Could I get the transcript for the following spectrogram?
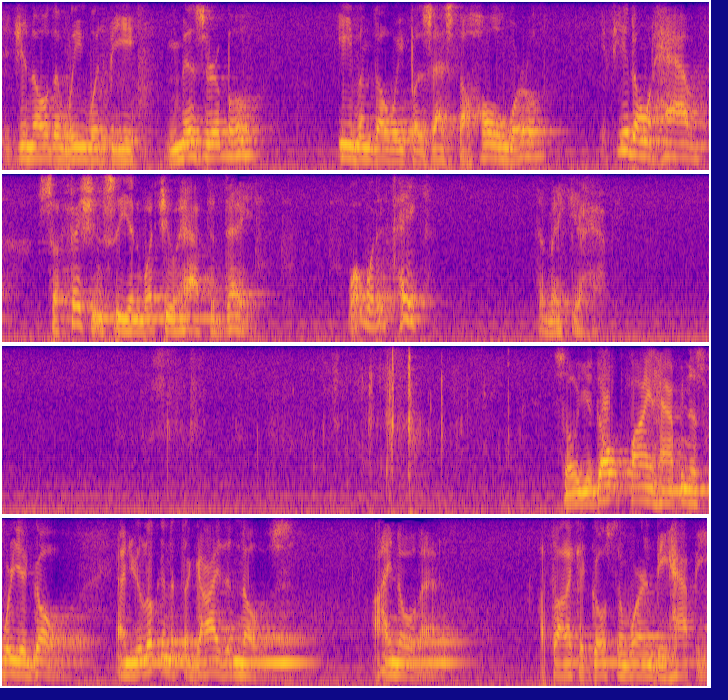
did you know that we would be miserable even though we possess the whole world? If you don't have sufficiency in what you have today, what would it take to make you happy? So you don't find happiness where you go. And you're looking at the guy that knows. I know that. I thought I could go somewhere and be happy.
